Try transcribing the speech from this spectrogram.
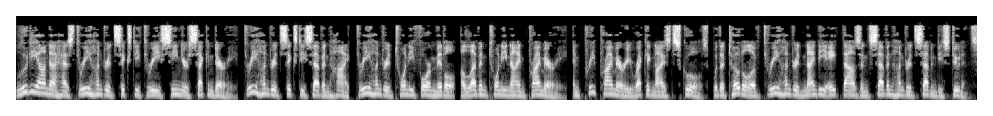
Ludhiana has 363 senior secondary, 367 high, 324 middle, 1129 primary, and pre-primary recognized schools, with a total of 398,770 students.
